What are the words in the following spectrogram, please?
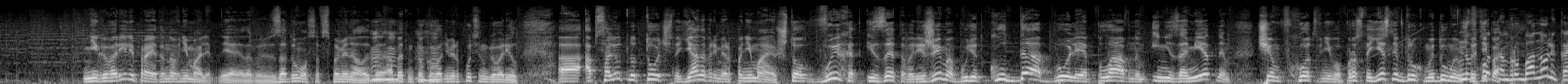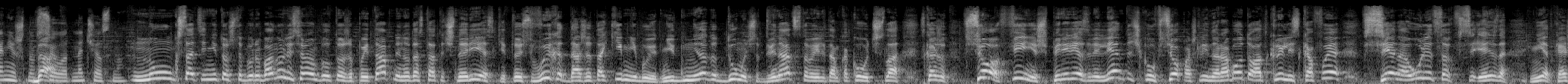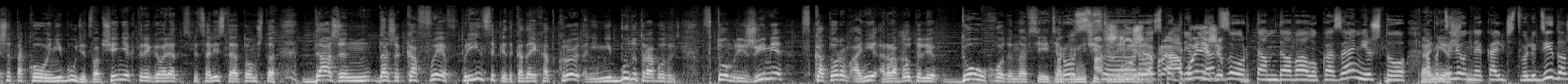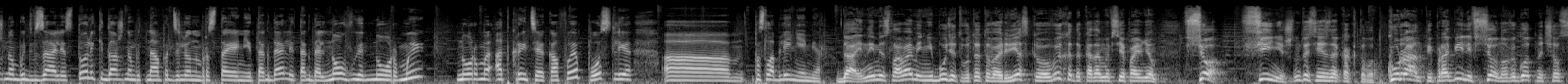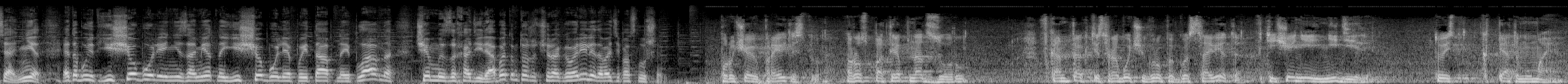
не говорили про это, но внимали. Я задумался, вспоминал. Это, об этом только Владимир Путин говорил. А, абсолютно точно, я, например, понимаю, что выход из этого режима будет куда более плавным и незаметным, чем вход в него. Просто если вдруг мы думаем, ну, что вход типа... нам рубанули, конечно, Да. все одночасно. Ну, кстати, не то чтобы рыбанули, все равно был тоже поэтапный, но достаточно резкий. То есть выход даже таким не будет. Не, не надо думать, что 12 или там какого числа скажут, все, финиш, перерезали ленточку, все, пошли на работу, открылись кафе, все на улицах, все, я не знаю. Нет, конечно, такого не будет. Вообще некоторые говорят, специалисты, о том, что даже, даже кафе, в принципе, да, когда их откроют, они не будут работать в том режиме, в котором они работали до ухода на все эти Рос- ограничительные меры. а были же- Роспотребнадзор там давал указание, что Конечно. определенное количество людей должно быть в зале, столики должны быть на определенном расстоянии и так далее, и так далее. Новые нормы, нормы открытия кафе после э, послабления мер. Да, иными словами, не будет вот этого резкого выхода, когда мы все поймем, все, финиш. Ну, то есть, я не знаю, как это вот, куранты пробили, все, Новый год начался. Нет, это будет еще более незаметно, еще более поэтапно и плавно, чем мы заходили. Об этом тоже вчера говорили, давайте послушаем. Поручаю правительству, Роспотребнадзору в контакте с рабочей группой Госсовета в течение недели, то есть к 5 мая,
